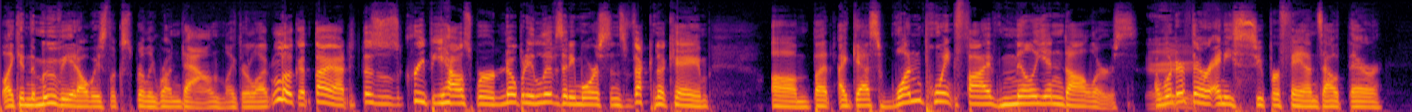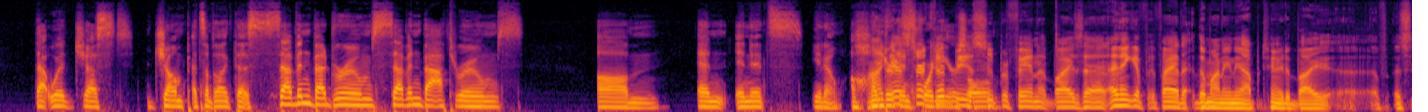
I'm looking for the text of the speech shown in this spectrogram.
Like in the movie, it always looks really run down. Like they're like, look at that. This is a creepy house where nobody lives anymore since Vecna came. Um, but I guess $1.5 million. I wonder if there are any super fans out there that would just jump at something like this. Seven bedrooms, seven bathrooms. Um, and and it's you know I guess there 140 could years be a old. super fan that buys that. I think if, if I had the money and the opportunity to buy, uh, if,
